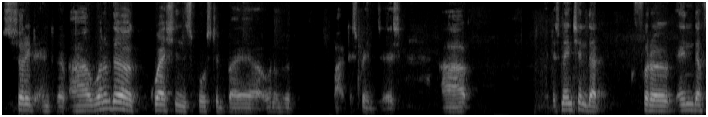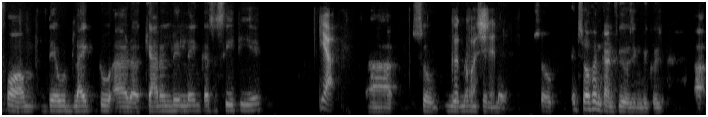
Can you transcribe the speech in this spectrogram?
sorry to interrupt. Uh, one of the questions posted by uh, one of the participants is uh, it's mentioned that for a, in the form, they would like to add a Calendly link as a CTA. Yeah. Uh, so you Good mentioned question. like, so it's often confusing because uh,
